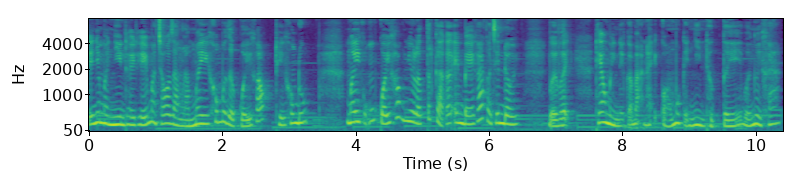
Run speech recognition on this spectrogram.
Thế nhưng mà nhìn thấy thế mà cho rằng là mây không bao giờ quấy khóc thì không đúng. Mây cũng quấy khóc như là tất cả các em bé khác ở trên đời. Bởi vậy theo mình thì các bạn hãy có một cái nhìn thực tế với người khác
